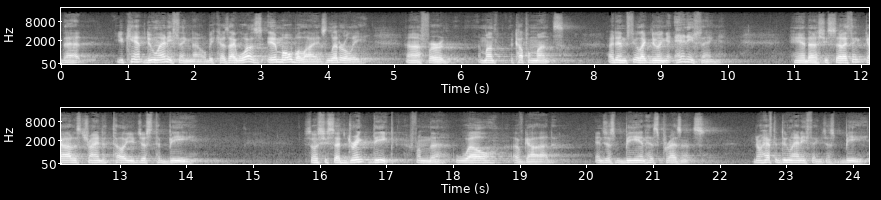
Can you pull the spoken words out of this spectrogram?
that you can't do anything now because I was immobilized literally uh, for a month, a couple months. I didn't feel like doing anything. And uh, she said, I think God is trying to tell you just to be. So she said, drink deep from the well of God and just be in His presence. You don't have to do anything, just be.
